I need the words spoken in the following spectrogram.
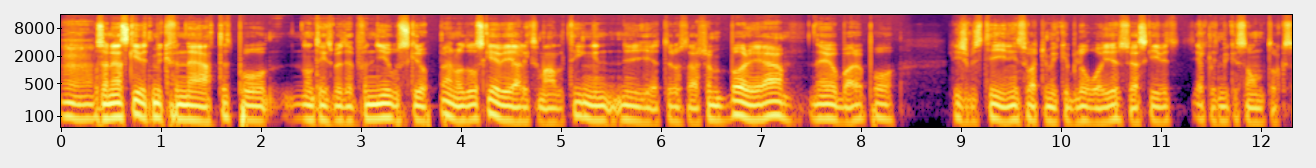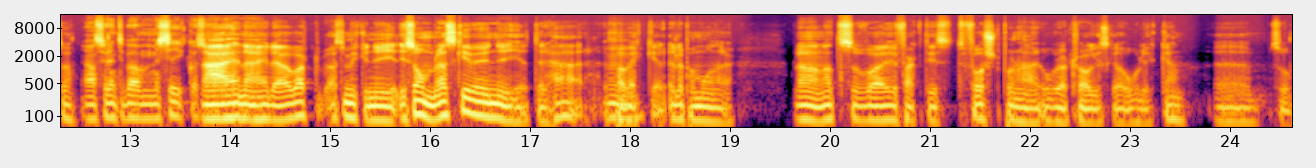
Mm. Och sen har jag skrivit mycket för nätet på någonting som heter för Newsgruppen. Och då skrev jag liksom allting, nyheter och sådär. Sen började jag, när jag jobbade på Linköpings Tidning så var det mycket blåljus. Så jag har skrivit jäkligt mycket sånt också. Ja, så det är inte bara musik och så? Nej, nej det har varit alltså mycket nyheter. I somras skrev jag nyheter här ett mm. par veckor, eller ett par månader. Bland annat så var jag ju faktiskt först på den här oerhört tragiska olyckan. Eh, så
